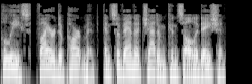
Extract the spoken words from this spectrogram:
Police, Fire Department, and Savannah-Chatham consolidation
